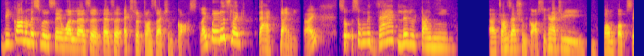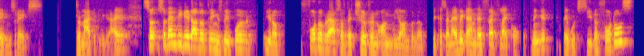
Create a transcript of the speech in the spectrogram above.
the economists will say well that's a that's an extra transaction cost. Like but it's like that tiny right? So so with that little tiny uh, transaction cost you can actually bump up savings rates dramatically right? So so then we did other things. We put you know photographs of their children on the envelope because then every time they felt like opening it they would see the photos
